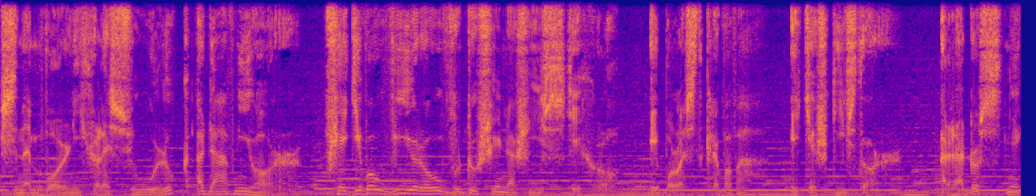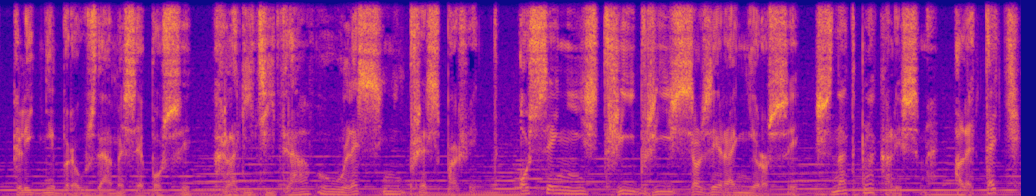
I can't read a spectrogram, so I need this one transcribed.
snem volných lesů, luk a dávných hor. Všedivou vírou v duši naší stichlo. I bolest krvavá, i těžký vzdor. Radostně, klidně brouzdáme se bosy, chladící trávou lesní přes pažit. Osení stříbří slzy ranní rosy. Snad plakali jsme, ale teď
